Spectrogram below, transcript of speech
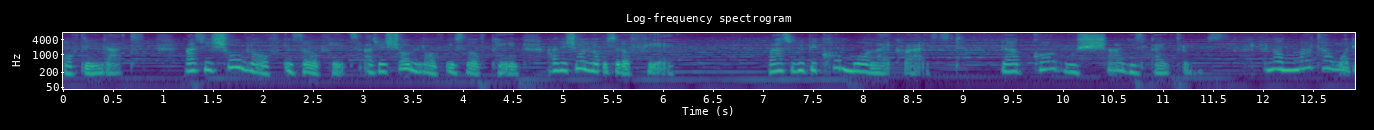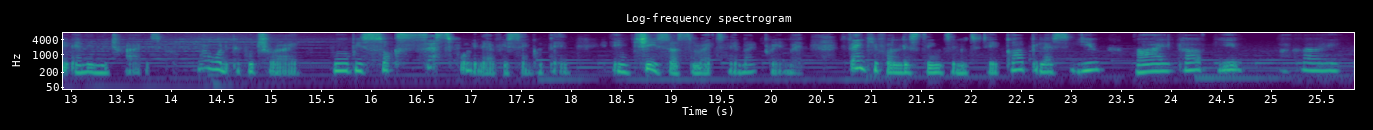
of doing that. As we show love instead of hate, as we show love instead of pain, as we show love instead of fear, as we become more like Christ, that God will shine His light through us. And no matter what the enemy tries, no matter what the people try, we will be successful in every single thing In Jesus' mighty name, I pray, man. Thank you for listening to me today. God bless you. I love you. Bye.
